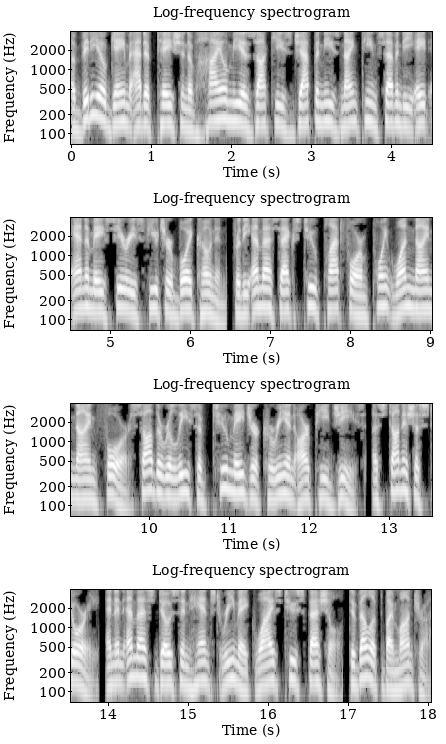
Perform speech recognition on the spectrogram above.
a video game adaptation of Hayao Miyazaki's Japanese 1978 anime series Future Boy Conan. For the MSX2 platform. 1994 saw the release of two major Korean RPGs, Astonishia Story, and an MS-DOS enhanced remake Ys 2 Special, developed by Mantra.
